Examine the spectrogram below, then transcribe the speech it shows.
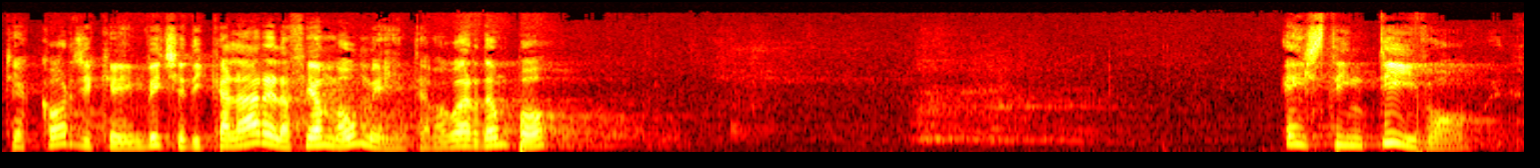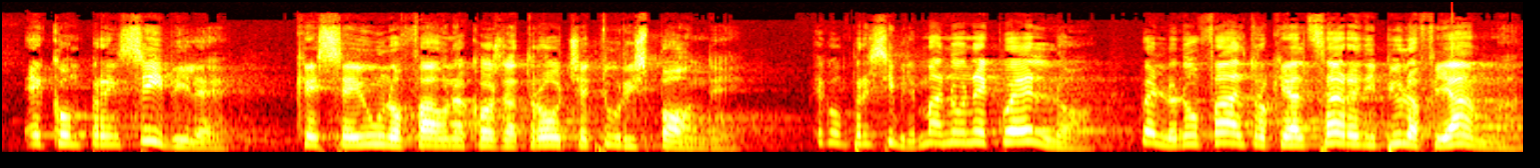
Ti accorgi che invece di calare la fiamma aumenta, ma guarda un po', è istintivo, è comprensibile che che se uno fa una cosa atroce tu rispondi. È comprensibile, ma non è quello. Quello non fa altro che alzare di più la fiamma.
